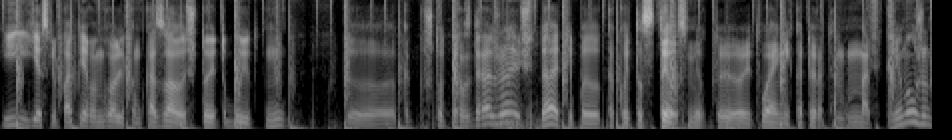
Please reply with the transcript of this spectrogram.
И если по первым роликам казалось, что это будет ну, э, что-то раздражающее, да, типа какой-то стелс Metroidvania, который там нафиг не нужен,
